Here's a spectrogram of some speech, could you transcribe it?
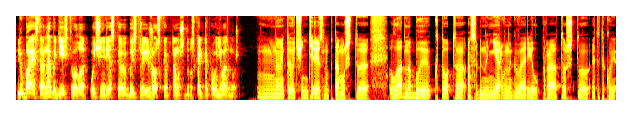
любая страна бы действовала очень резко, быстро и жестко, потому что допускать такого невозможно. Ну, это очень интересно, потому что ладно бы кто-то особенно нервно говорил про то, что это такой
